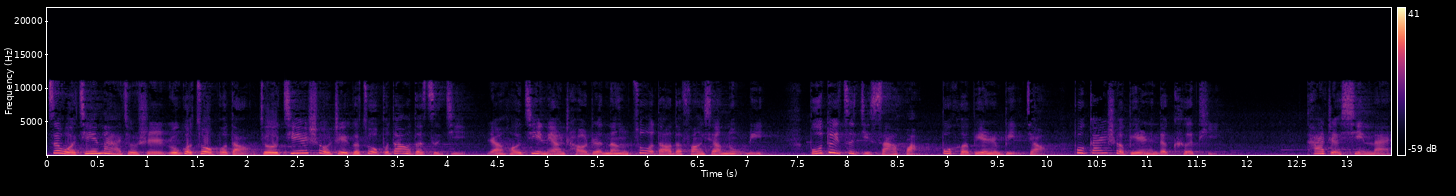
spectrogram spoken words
自我接纳就是如果做不到，就接受这个做不到的自己，然后尽量朝着能做到的方向努力，不对自己撒谎，不和别人比较，不干涉别人的课题。他者信赖。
